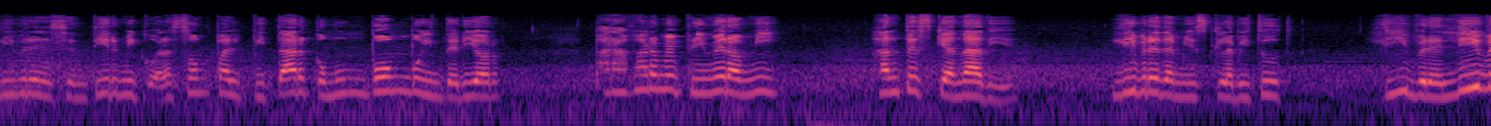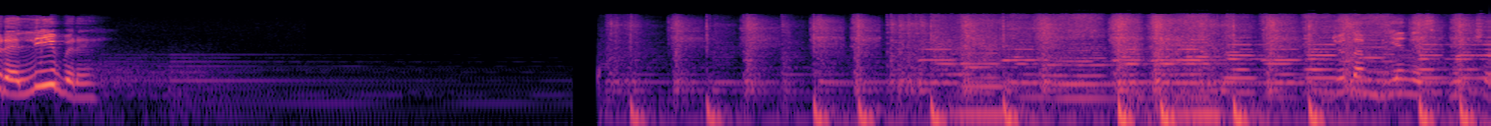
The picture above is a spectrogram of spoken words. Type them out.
libre de sentir mi corazón palpitar como un bombo interior para amarme primero a mí, antes que a nadie, libre de mi esclavitud, libre, libre, libre. Yo también escucho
